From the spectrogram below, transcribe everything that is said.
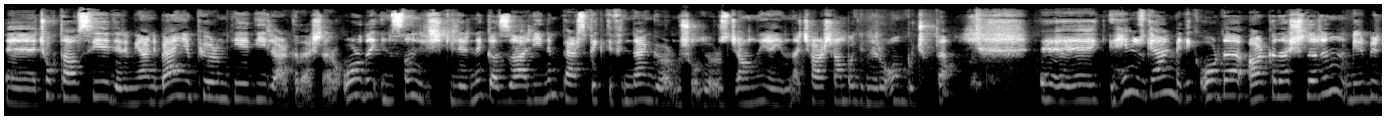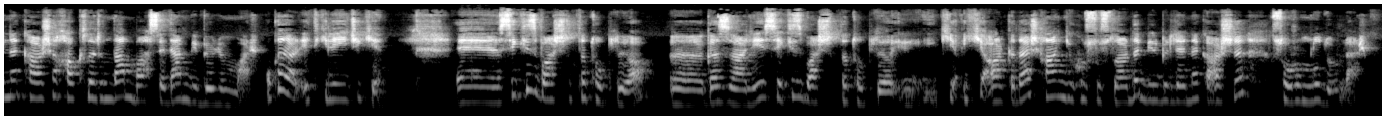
Ee, çok tavsiye ederim. Yani ben yapıyorum diye değil arkadaşlar. Orada insan ilişkilerini Gazali'nin perspektifinden görmüş oluyoruz canlı yayınla. Çarşamba günleri 10.30'da. Ee, henüz gelmedik. Orada arkadaşların birbirine karşı haklarından bahseden bir bölüm var. O kadar etkileyici ki. E, 8 başlıkta topluyor e, Gazali. 8 başlıkta topluyor. İki, iki arkadaş hangi hususlarda birbirlerine karşı sorumludurlar.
